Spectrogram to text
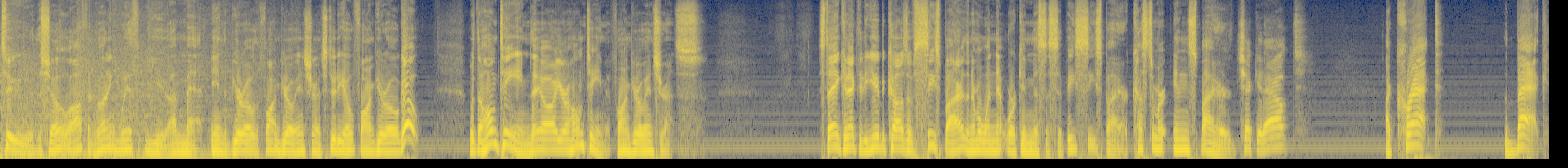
two, the show off and running with you. I'm Matt in the Bureau, the Farm Bureau Insurance Studio. Farm Bureau, go! With the home team, they are your home team at Farm Bureau Insurance. Staying connected to you because of C Spire, the number one network in Mississippi. C Spire, customer inspired. Check it out. I cracked the back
